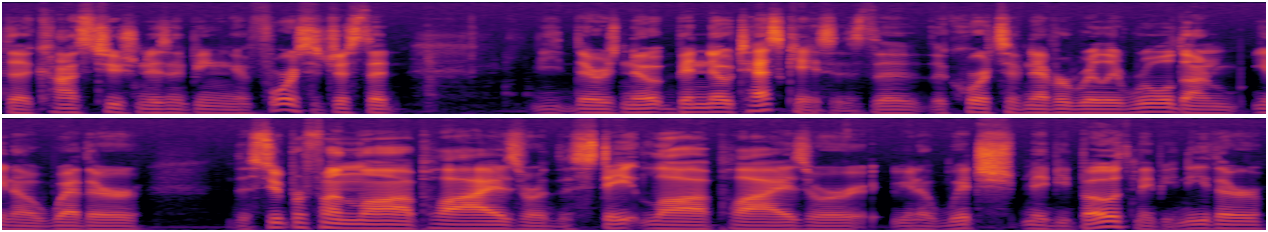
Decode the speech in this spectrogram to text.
the Constitution isn't being enforced. It's just that there's no been no test cases. The the courts have never really ruled on you know whether the Superfund law applies or the state law applies or you know which maybe both, maybe neither.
